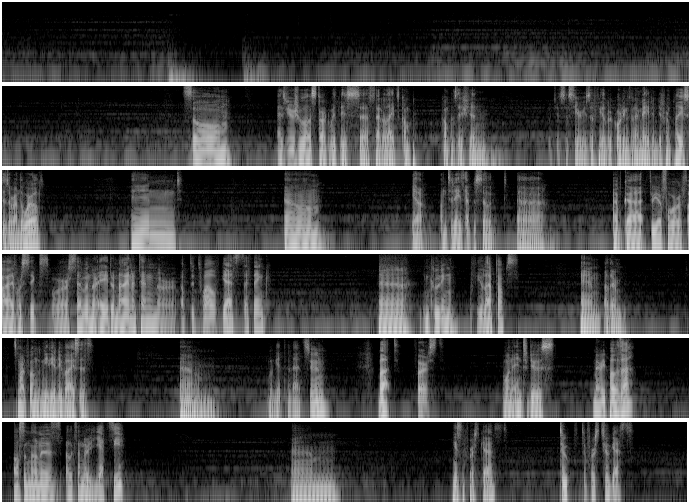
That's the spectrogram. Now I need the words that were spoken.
So, um, as usual, I'll start with this uh, satellites comp- composition, which is a series of field recordings that I made in different places around the world. And, um, yeah, on today's episode, uh, I've got three or four or five or six or seven or eight or nine or ten or up to 12 guests, I think uh, including a few laptops and other smartphones, media devices. Um, we'll get to that soon. But first, I want to introduce Mary Mariposa, also known as Alexander Iezzi. Um, He's the first guest. Two, the first two guests,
